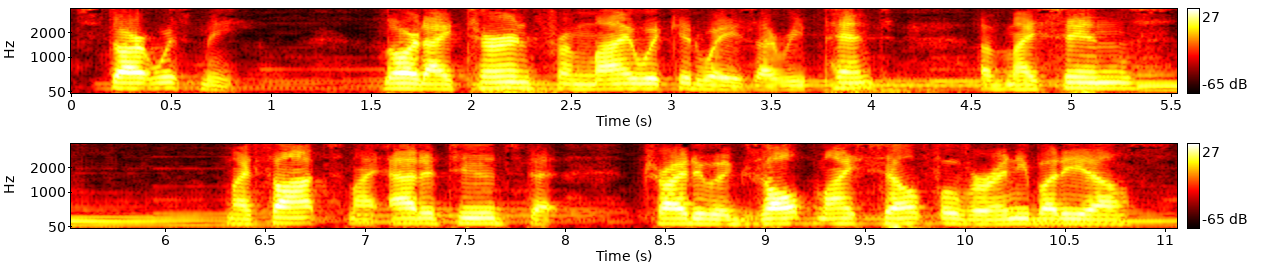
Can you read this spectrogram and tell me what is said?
Start with me. Lord, I turn from my wicked ways. I repent of my sins my thoughts, my attitudes that try to exalt myself over anybody else,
